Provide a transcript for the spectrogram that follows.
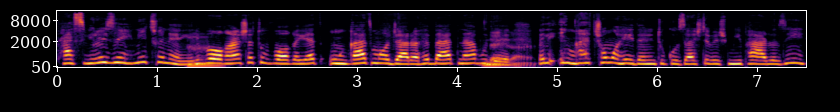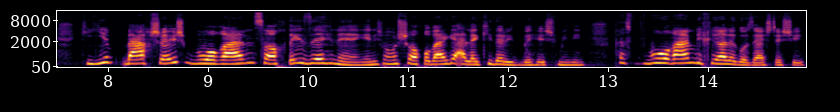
تصویرای ذهنیتونه. یعنی واقعا شاید تو واقعیت اونقدر ماجراه بد نبوده. ولی اینقدر شما هی تو گذشته بهش می‌پردازین که یه بخشایش واقعا ساخته ذهنه. یعنی شما شاخ و برگ علکی دارید بهش میدین. پس واقعا بیخیال گذشته شید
